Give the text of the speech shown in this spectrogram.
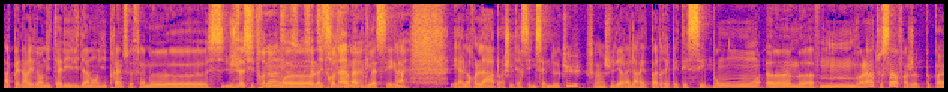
à peine arrivés en Italie, évidemment, ils prennent ce fameux euh, jus de citron, euh, la citronnade, citronnade ouais. glacée là. Ouais. Et alors là, bah, je veux dire, c'est une scène de cul. Enfin, je veux dire, elle arrête pas de répéter c'est bon, homme, euh, hmm, voilà, tout ça. Enfin, je peux pas.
